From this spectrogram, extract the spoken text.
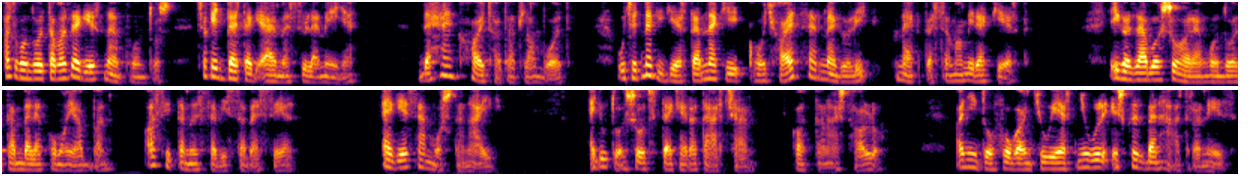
Azt gondoltam, az egész nem fontos, csak egy beteg elmeszüleménye de Hank hajthatatlan volt, úgyhogy megígértem neki, hogy ha egyszer megölik, megteszem, amire kért. Igazából soha nem gondoltam bele komolyabban. Azt hittem össze-vissza beszél. Egészen mostanáig. Egy utolsót teker a tárcsán. Kattanást hallok. A nyitó fogantyúért nyúl, és közben hátra néz.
